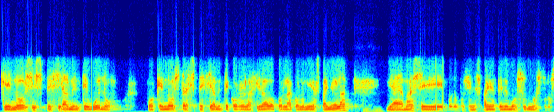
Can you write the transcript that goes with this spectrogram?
que no es especialmente bueno porque no está especialmente correlacionado con la economía española y además eh, bueno pues en España tenemos nuestros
